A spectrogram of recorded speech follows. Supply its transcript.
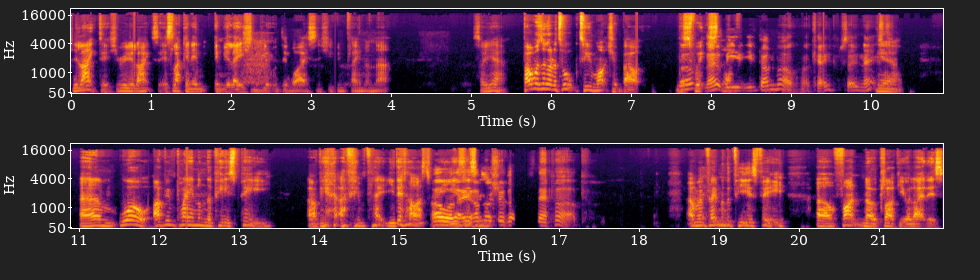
She liked it. She really likes it. It's like an em- emulation little device, and she's been playing on that. So yeah, but I wasn't going to talk too much about the Well, Switch. no, stuff. but you, you've done well. Okay, so next. Yeah. Um. Well, I've been playing on the PSP. I've been. I've been playing. You did ask me. Oh, well, I, I'm not sure a step up. I've been playing on the PSP. Uh, fun. No, Clark, you will like this.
